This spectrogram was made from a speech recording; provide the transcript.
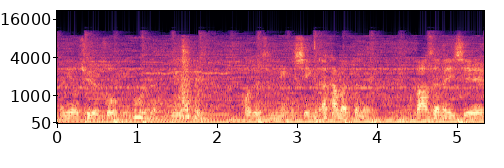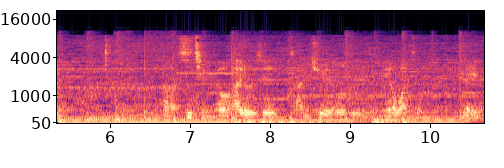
很有趣的作品或者人物，或者是明星，那他们可能发生了一些呃事情以后，他有一些残缺或者是没有完成内容，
